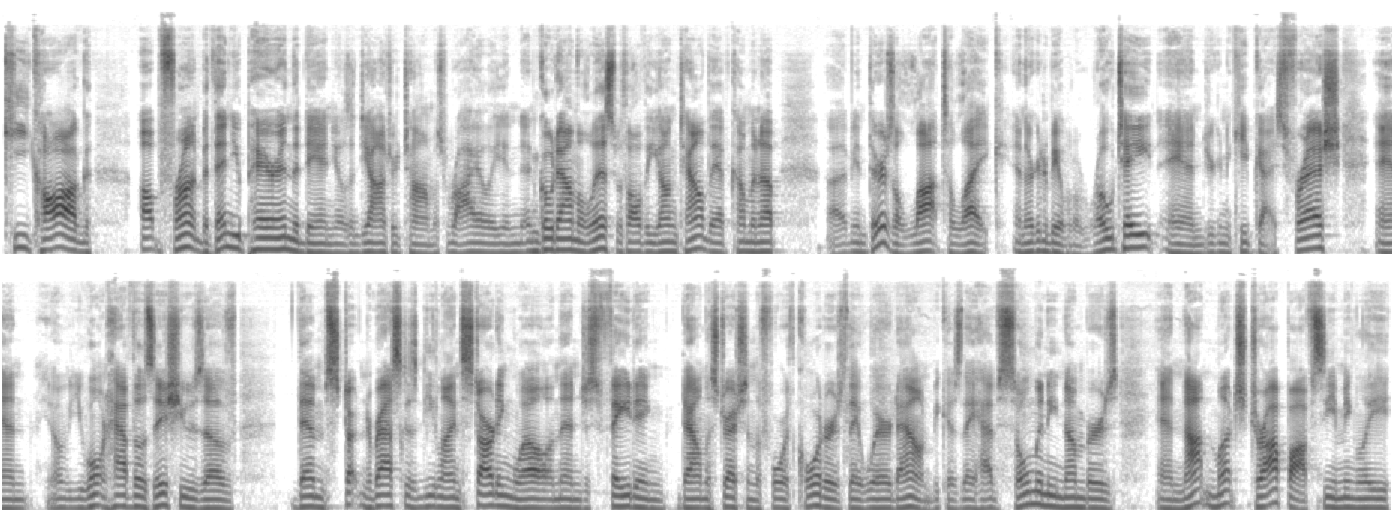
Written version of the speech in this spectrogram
key cog up front, but then you pair in the Daniels and Deontre Thomas, Riley, and, and go down the list with all the young talent they have coming up. Uh, I mean, there's a lot to like, and they're going to be able to rotate, and you're going to keep guys fresh, and you know you won't have those issues of them start Nebraska's D line starting well and then just fading down the stretch in the fourth quarter as they wear down because they have so many numbers and not much drop off seemingly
